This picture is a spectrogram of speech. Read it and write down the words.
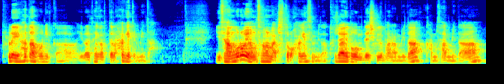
플레이하다 보니까 이런 생각들을 하게 됩니다. 이상으로 영상을 마치도록 하겠습니다. 투자에 도움 되시길 바랍니다. 감사합니다.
